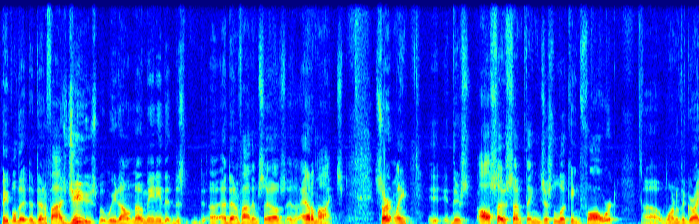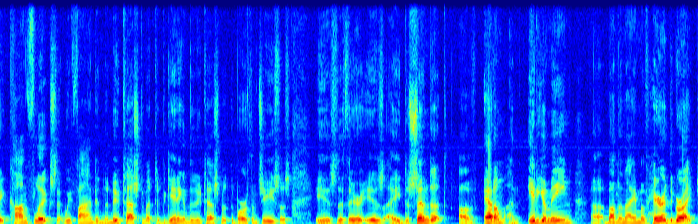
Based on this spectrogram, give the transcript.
people that identify as Jews, but we don't know many that dis- uh, identify themselves as Edomites. Certainly, it, there's also something just looking forward Uh, one of the great conflicts that we find in the New Testament, the beginning of the New Testament, the birth of Jesus, is that there is a descendant of Edom, an Idumean, uh, by the name of Herod the Great,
